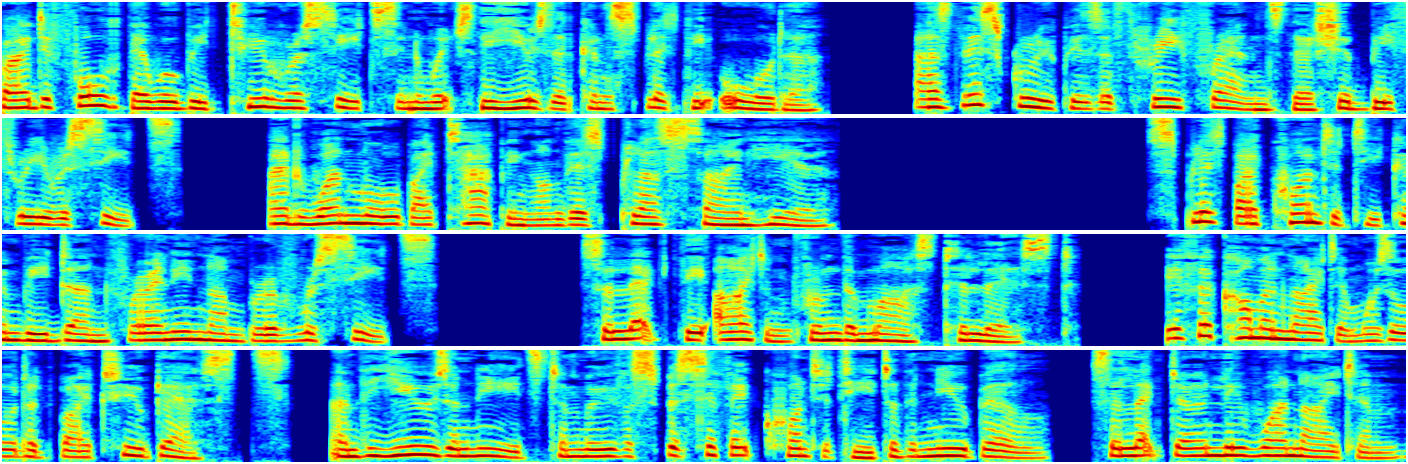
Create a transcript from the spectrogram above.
By default there will be 2 receipts in which the user can split the order. As this group is of 3 friends there should be 3 receipts. Add one more by tapping on this plus sign here. Split by quantity can be done for any number of receipts. Select the item from the master list. If a common item was ordered by two guests, and the user needs to move a specific quantity to the new bill, select only one item.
